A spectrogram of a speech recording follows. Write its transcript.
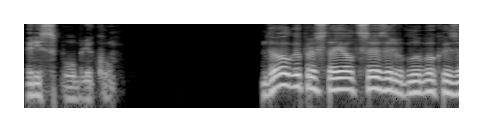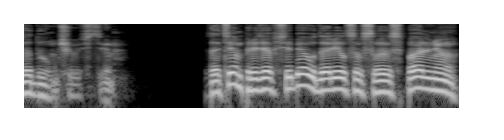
республику. Долго простоял Цезарь в глубокой задумчивости. Затем, придя в себя, удалился в свою спальню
